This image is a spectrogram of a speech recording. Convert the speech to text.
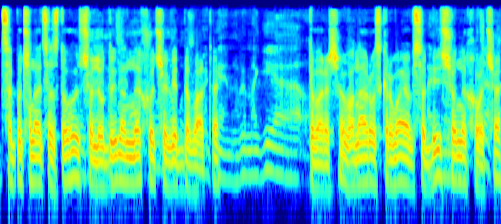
це починається з того, що людина не хоче віддавати. Товариш, вона розкриває в собі, що не хоче.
